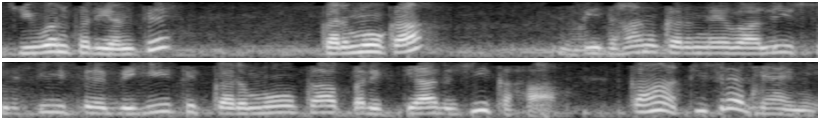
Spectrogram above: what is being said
जीवन पर्यंत कर्मों का विधान करने वाली श्रुति से विहित कर्मों का परित्याग ही कहा। कहा? तीसरे अध्याय में।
